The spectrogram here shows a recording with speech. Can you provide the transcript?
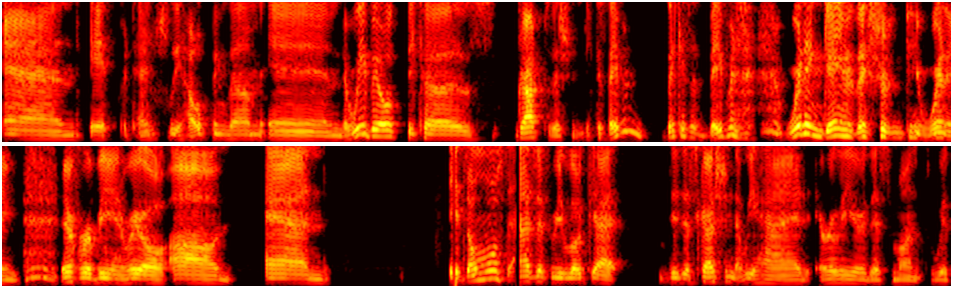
and it potentially helping them in the rebuild because draft position because they've been like I said they've been winning games they shouldn't be winning if we're being real. Um, and it's almost as if we look at the discussion that we had earlier this month with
